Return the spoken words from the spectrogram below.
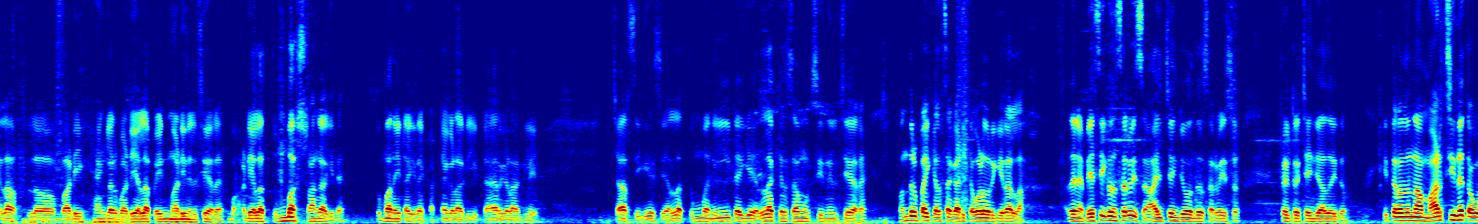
ಎಲ್ಲ ಫುಲ್ ಬಾಡಿ ಹ್ಯಾಂಗ್ಲರ್ ಬಾಡಿ ಎಲ್ಲ ಪೇಂಟ್ ಮಾಡಿ ನಿಲ್ಲಿಸಿದ್ದಾರೆ ಬಾಡಿ ಎಲ್ಲ ತುಂಬ ಸ್ಟ್ರಾಂಗ್ ಆಗಿದೆ. ತುಂಬ ನೀಟಾಗಿದೆ ಕಟ್ಟೆಗಳಾಗಲಿ, ಟೈರ್ಗಳಾಗಲಿ, ಚಾರ್ಸಿ, ಗೀರ್ಸಿ ಎಲ್ಲ ತುಂಬ ನೀಟಾಗಿ ಎಲ್ಲ ಕೆಲಸ ಮುಗಿಸಿ ನಿಲ್ಲಿಸಿದ್ದಾರೆ ಒಂದು ರೂಪಾಯಿ ಕೆಲಸ ಗಾಡಿ ತೊಗೊಳೋರಿಗೆ ಇರಲ್ಲ. ಅದೇನೇ ಬೇಸಿಕ್ ಒಂದು ಸರ್ವಿಸ್ ಆಯಿಲ್ ಚೇಂಜು ಒಂದು ಸರ್ವಿಸು ಫಿಲ್ಟ್ರ್ ಚೇಂಜ್ ಅದು ಇದು. ಈ ನಾವು ಮಾಡಿಸಿನೇ ತಗೊ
